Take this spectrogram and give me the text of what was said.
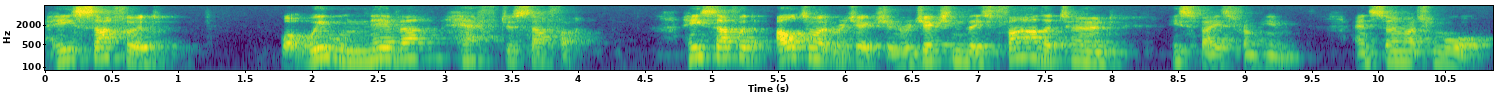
he suffered what we will never have to suffer. He suffered ultimate rejection, rejection that his father turned his face from him, and so much more.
